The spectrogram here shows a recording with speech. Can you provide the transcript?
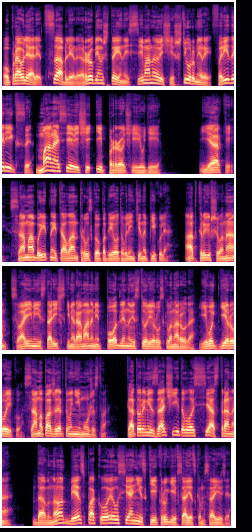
управляли Цаблеры, Рубинштейны, Симоновичи, Штюрмеры, Фридериксы, Манасевичи и прочие иудеи. Яркий, самобытный талант русского патриота Валентина Пикуля открывшего нам своими историческими романами подлинную историю русского народа, его героику, самопожертвование и мужество, которыми зачитывалась вся страна. Давно беспокоил сионистские круги в Советском Союзе.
